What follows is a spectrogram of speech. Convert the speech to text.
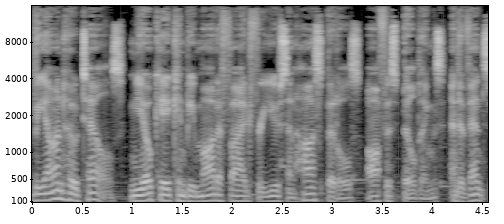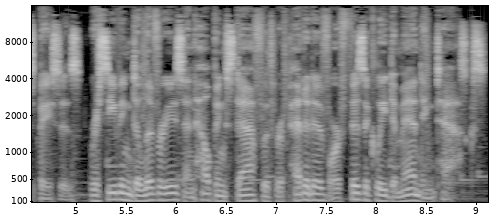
Beyond hotels, Nyokkey can be modified for use in hospitals, office buildings, and event spaces, receiving deliveries and helping staff with repetitive or physically demanding tasks.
